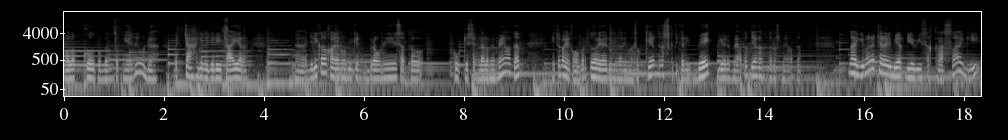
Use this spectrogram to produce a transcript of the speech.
molekul pembentuknya ini udah pecah gitu jadi cair. Nah jadi kalau kalian mau bikin brownies atau cookies yang dalamnya melted itu pakai tuh ya tinggal dimasukin terus ketika di bake dia udah melted dia akan terus melted. Nah gimana cara biar dia bisa keras lagi?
